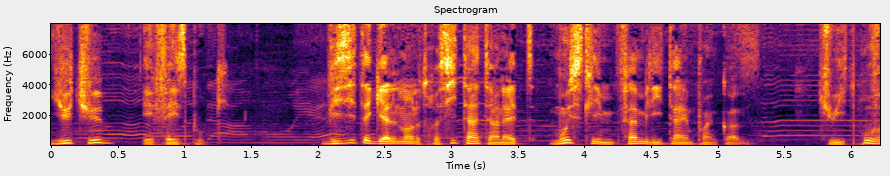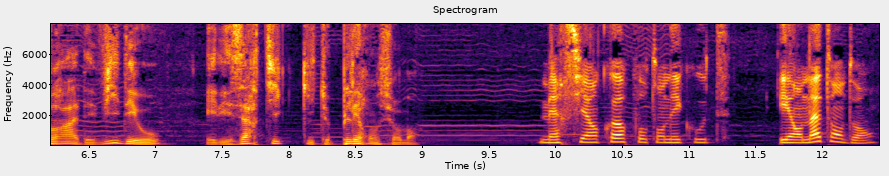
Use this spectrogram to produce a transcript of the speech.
YouTube et Facebook. Visite également notre site internet muslimfamilytime.com. Tu y trouveras des vidéos et des articles qui te plairont sûrement. Merci encore pour ton écoute. Et en attendant,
